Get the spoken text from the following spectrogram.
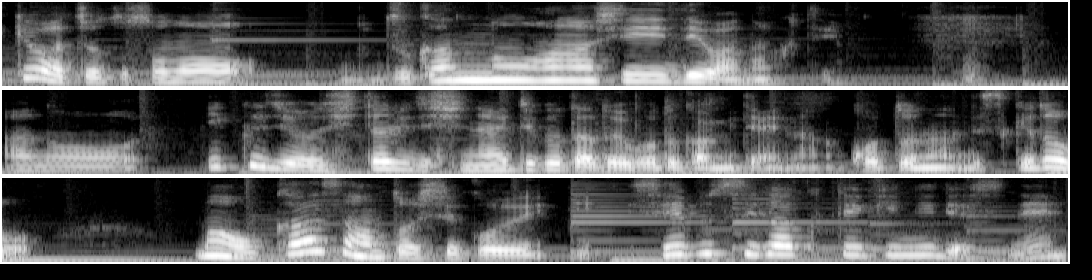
今日はちょっとその図鑑のお話ではなくてあの育児を一人でしないということはどういうことかみたいなことなんですけどまあお母さんとしてこう生物学的にですね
